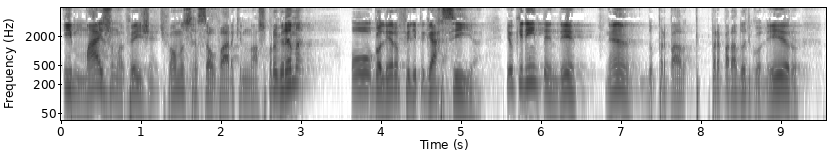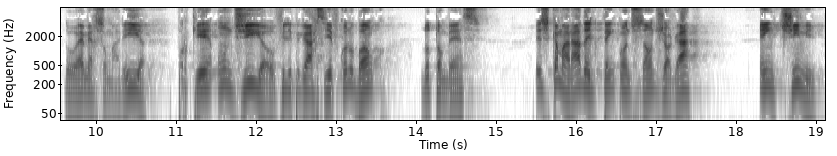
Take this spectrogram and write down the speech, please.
e mais uma vez, gente, vamos ressalvar aqui no nosso programa o goleiro Felipe Garcia. Eu queria entender, né, do preparador de goleiro, do Emerson Maria, porque um dia o Felipe Garcia ficou no banco do Tombense. Esse camarada ele tem condição de jogar em time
